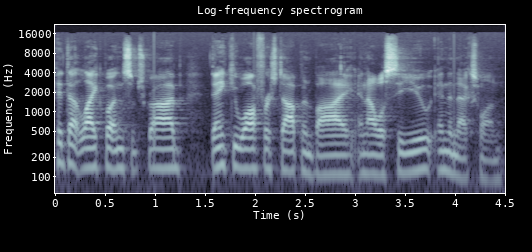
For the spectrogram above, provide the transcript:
Hit that like button, subscribe. Thank you all for stopping by, and I will see you in the next one.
